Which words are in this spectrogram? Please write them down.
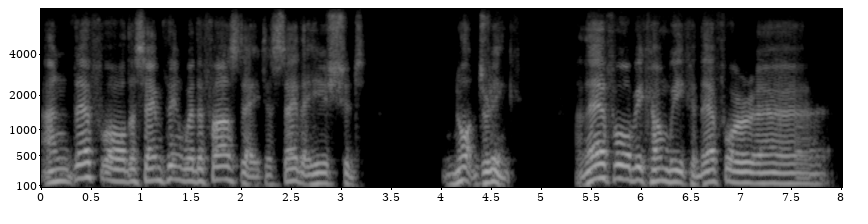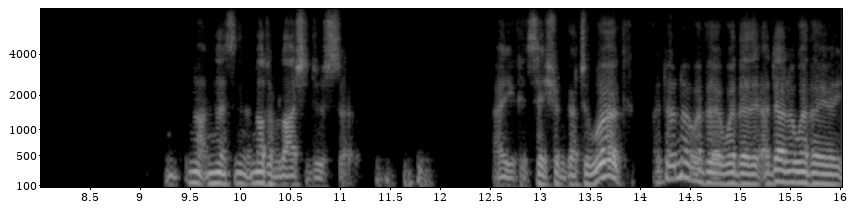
And therefore, the same thing with the fast day, to say that he should not drink and therefore become weak and therefore uh, not, not obliged to do so. Uh, you could say shouldn't go to work. I don't know whether whether I don't know whether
